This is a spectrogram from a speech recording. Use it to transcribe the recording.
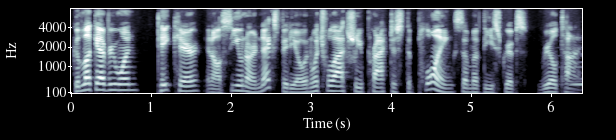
Good luck, everyone. Take care, and I'll see you in our next video in which we'll actually practice deploying some of these scripts real time.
